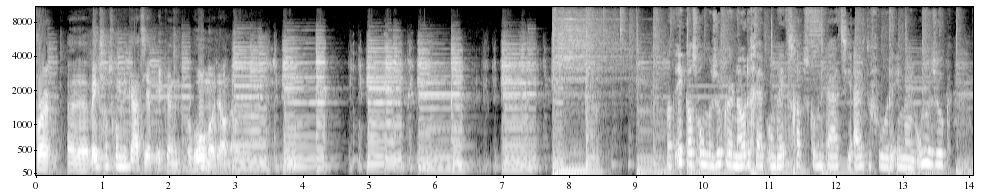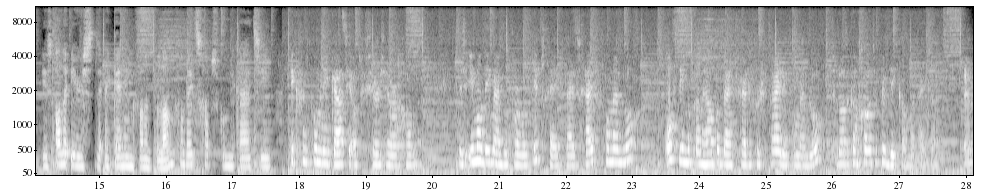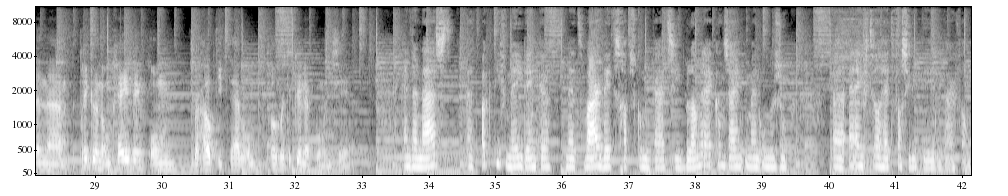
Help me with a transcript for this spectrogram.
Voor uh, wetenschapscommunicatie heb ik een rolmodel nodig. Wat ik als onderzoeker nodig heb om wetenschapscommunicatie uit te voeren in mijn onderzoek is allereerst de erkenning van het belang van wetenschapscommunicatie. Ik vind communicatieadviseurs heel erg handig. Dus iemand die mij bijvoorbeeld tips geeft bij het schrijven van mijn blog, of die me kan helpen bij het verder verspreiden van mijn blog, zodat ik een groter publiek kan bereiken. En een uh, prikkelende omgeving om überhaupt iets te hebben om over te kunnen communiceren. En daarnaast het actief meedenken met waar wetenschapscommunicatie belangrijk kan zijn in mijn onderzoek uh, en eventueel het faciliteren daarvan.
